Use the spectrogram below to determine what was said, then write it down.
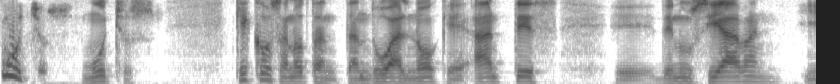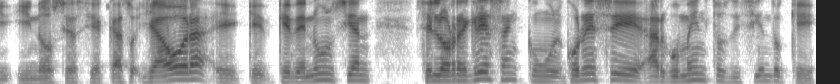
muchos. Muchos. Qué cosa, ¿no? Tan, tan dual, ¿no? Que antes eh, denunciaban y, no se hacía caso. Y ahora eh, que, denuncian, se lo regresan con, con ese argumento diciendo que,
